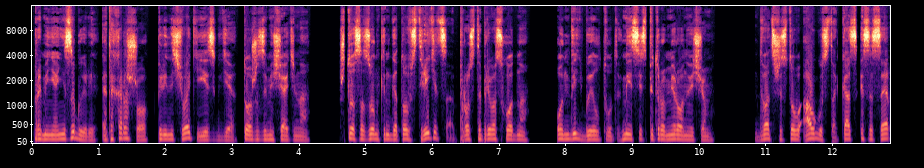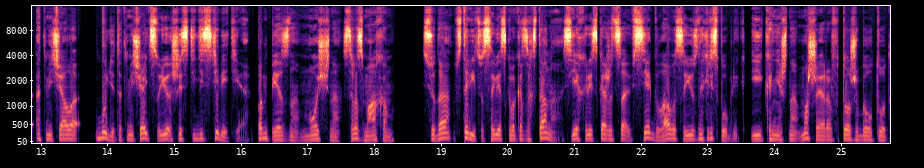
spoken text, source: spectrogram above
Про меня не забыли, это хорошо. Переночевать есть где, тоже замечательно. Что Сазонкин готов встретиться, просто превосходно. Он ведь был тут вместе с Петром Мироновичем. 26 августа КАС СССР отмечала, будет отмечать свое 60-летие. Помпезно, мощно, с размахом. Сюда, в столицу советского Казахстана, съехались, кажется, все главы союзных республик. И, конечно, Машеров тоже был тут.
